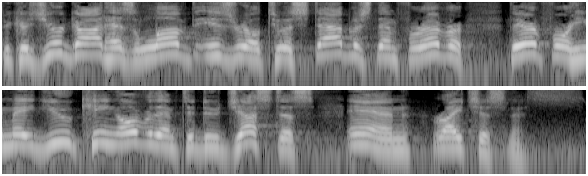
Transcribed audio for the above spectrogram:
because your God has loved Israel to establish them forever. Therefore, he made you king over them to do justice and righteousness.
